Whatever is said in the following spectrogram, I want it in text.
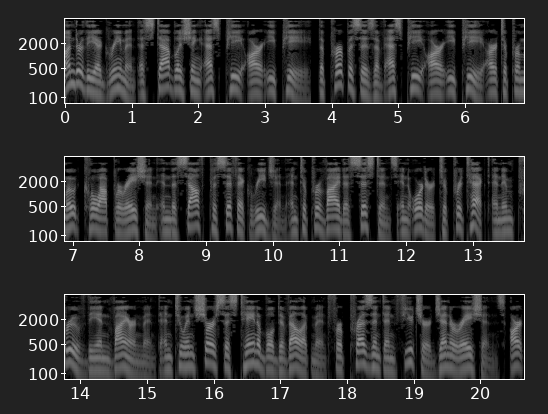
Under the agreement establishing SPREP, the purposes of SPREP are to promote cooperation in the South Pacific region and to provide assistance in order to protect and improve the environment and to ensure sustainable development for present and future generations Art.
